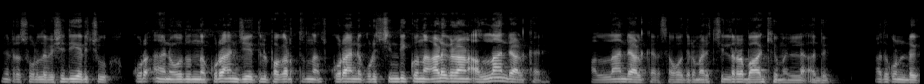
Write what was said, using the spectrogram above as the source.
എന്നിട്ട് റസൂർല വിശദീകരിച്ചു ഖുർആൻ ഓതുന്ന ഖുർആൻ ജീവിതത്തിൽ പകർത്തുന്ന ഖുർആനെ കുറിച്ച് ചിന്തിക്കുന്ന ആളുകളാണ് അള്ളാഹിന്റെ ആൾക്കാർ അള്ളാഹിന്റെ ആൾക്കാർ സഹോദരന്മാർ ചില്ലറ ഭാഗ്യമല്ല അത്. അതുകൊണ്ട്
